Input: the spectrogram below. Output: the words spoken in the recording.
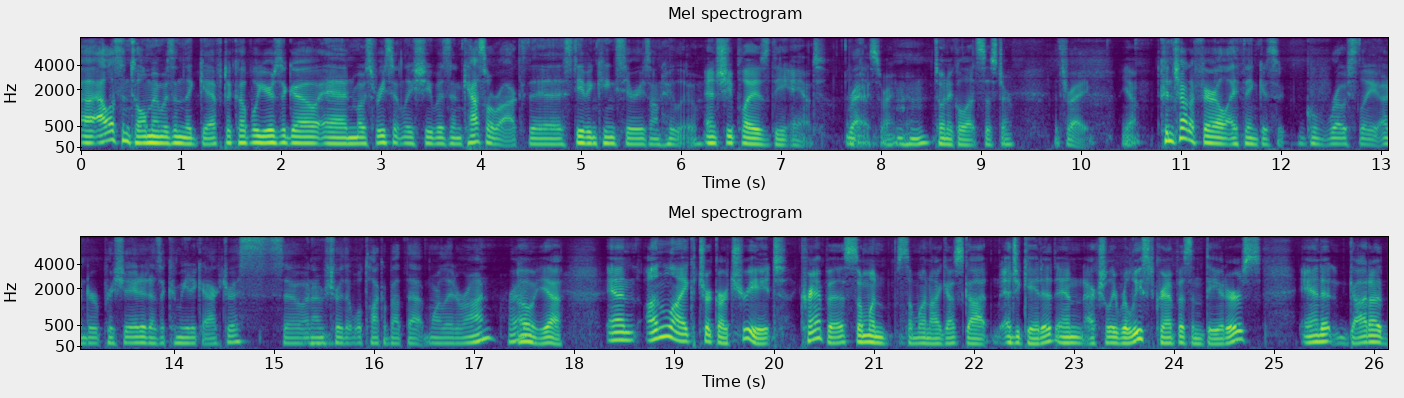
Uh, Allison Tolman was in The Gift a couple years ago, and most recently she was in Castle Rock, the Stephen King series on Hulu. and she plays the aunt. Right. this, right. Toni Collette's sister. That's right. Yeah. Conchata Farrell, I think, is grossly underappreciated as a comedic actress. So, and I'm sure that we'll talk about that more later on, right? Oh yeah. And unlike Trick or Treat, Krampus, someone someone I guess got educated and actually released Krampus in theaters, and it got a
